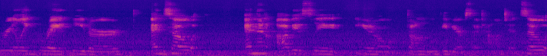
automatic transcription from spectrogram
really great leader and so and then obviously you know donald and phoebe are so talented. So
